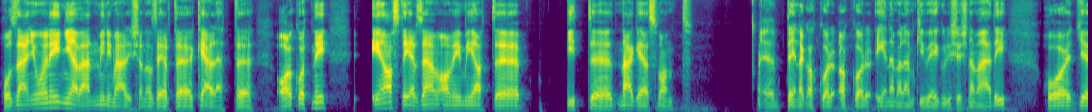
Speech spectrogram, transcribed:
hozzányúlni. Nyilván minimálisan azért kellett alkotni. Én azt érzem, ami miatt itt nagelsmann tényleg akkor, akkor én emelem ki végül is, és nem Ádi, hogy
